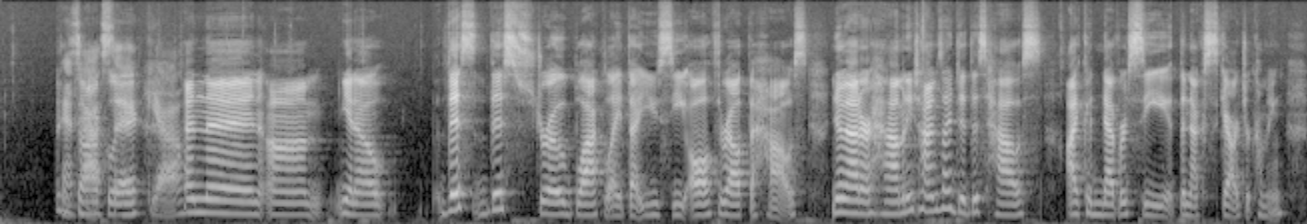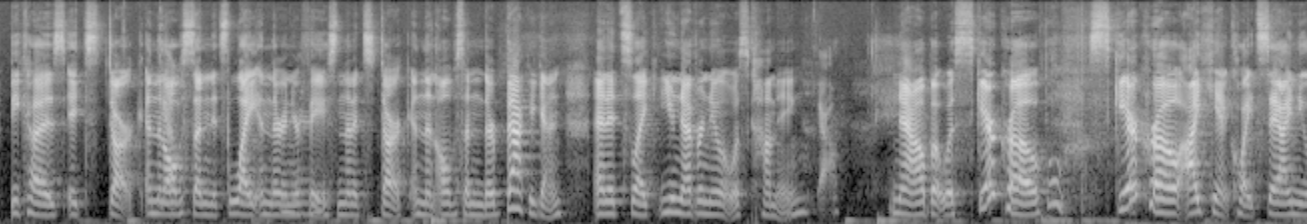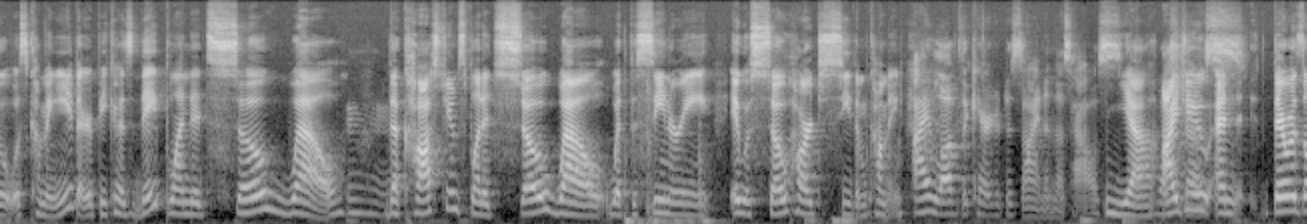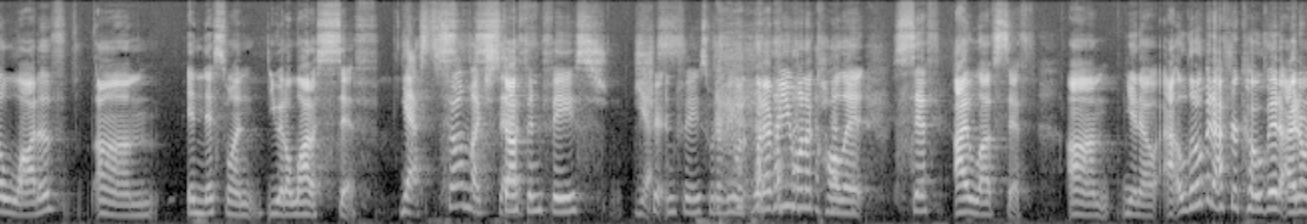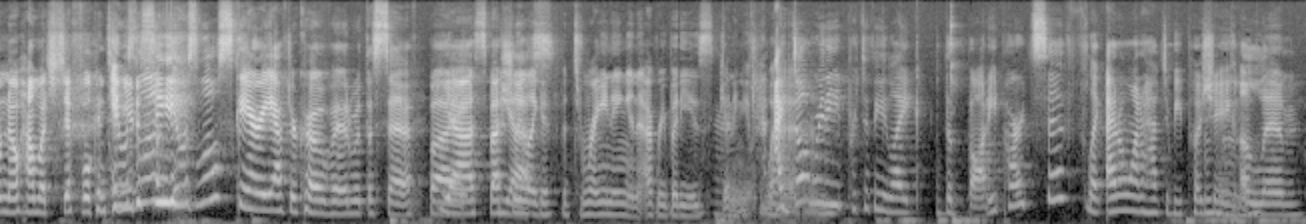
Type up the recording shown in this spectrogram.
fantastic. Yeah. And then um, you know, this this strobe black light that you see all throughout the house, no matter how many times I did this house, I could never see the next character coming because it's dark and then all of a sudden it's light and they're in your mm-hmm. face and then it's dark and then all of a sudden they're back again. And it's like you never knew it was coming. Yeah. now, but with Scarecrow, Scarecrow, I can't quite say I knew it was coming either because they blended so well. Mm-hmm. The costumes blended so well with the scenery. It was so hard to see them coming. I love the character design in this house. Yeah, I do. And there was a lot of, um, in this one, you had a lot of Sif. yes, so much Stuff Sif. in face, Yes. shit in face, whatever you want, whatever you want to call it. Sif, I love Sif. Um, you know, a little bit after COVID, I don't know how much Sif will continue to little, see. it was a little scary after COVID with the Sif, but yeah, especially yes. like if it's raining and everybody is getting it wet. I don't really particularly like the body part Sif. Like I don't want to have to be pushing a limb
